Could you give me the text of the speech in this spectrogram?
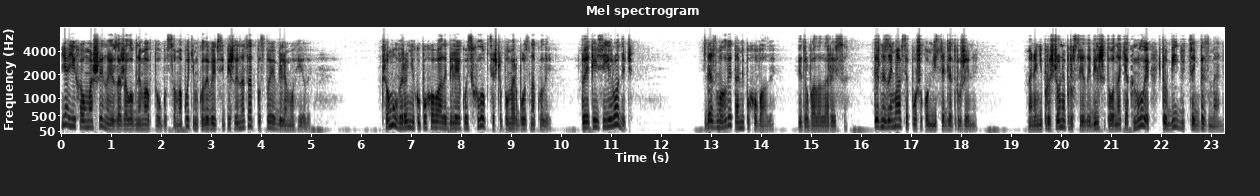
Я їхав машиною за жалобним автобусом, а потім, коли ви всі пішли назад, постояв біля могили. Чому Вероніку поховали біля якогось хлопця, що помер бозна коли? То якийсь її родич? Де змогли, там і поховали, відрубала Лариса. Ти ж не займався пошуком місця для дружини. Мене ні про що не просили, більше того, натякнули, що обійдуться й без мене.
